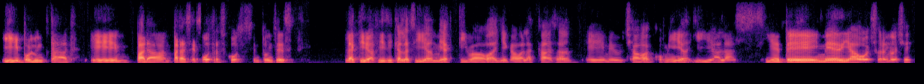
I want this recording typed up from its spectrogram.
y voluntad eh, para, para hacer otras cosas. Entonces, la actividad física la hacía, me activaba, llegaba a la casa, eh, me duchaba, comía y a las siete y media, ocho de la noche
